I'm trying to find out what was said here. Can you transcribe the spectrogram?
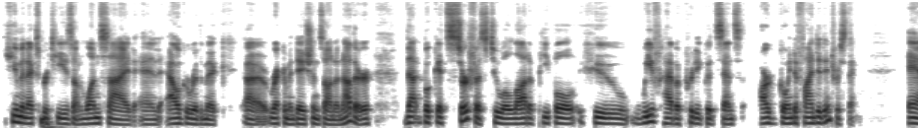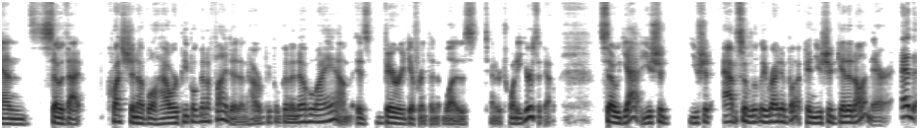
human expertise on one side and algorithmic uh, recommendations on another. That book gets surfaced to a lot of people who we've have a pretty good sense are going to find it interesting, and so that question of well how are people going to find it and how are people going to know who i am is very different than it was 10 or 20 years ago so yeah you should you should absolutely write a book and you should get it on there. And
